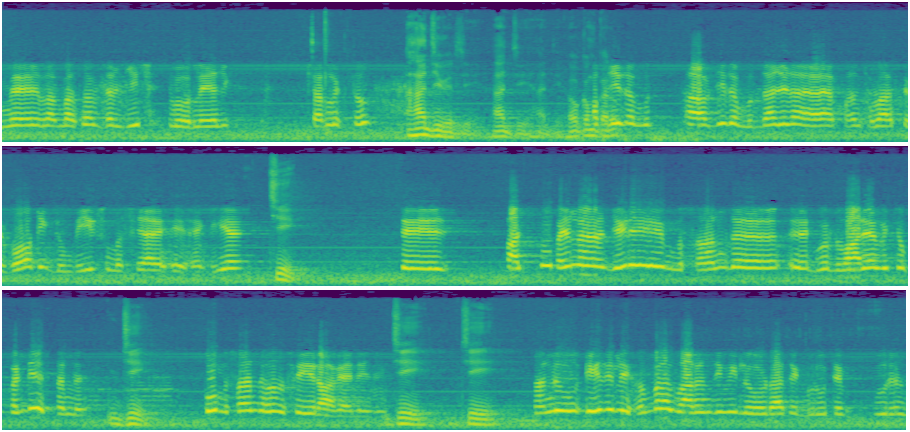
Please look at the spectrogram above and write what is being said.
ਮੈਂ ਲੰਬਾ ਸਾਹਿਬ ਦਲਜੀਤ ਬੋਲ ਰਿਹਾ ਜੀ ਸਰਲਕ ਤੋਂ। ਹਾਂਜੀ ਵੀਰ ਜੀ ਹਾਂਜੀ ਹਾਂਜੀ ਹੁਕਮ ਕਰੋ। ਆਪ ਜੀ ਦਾ ਮੁੱਦਾ ਜਿਹੜਾ ਹੈ ਪੰਥ ਵਾਸਤੇ ਬਹੁਤ ਹੀ ਗੰਭੀਰ ਸਮੱਸਿਆ ਇਹ ਹੈਗੀ ਹੈ। ਜੀ। ਤੇ ਅੱਜ ਤੋਂ ਪਹਿਲਾਂ ਜਿਹੜੇ ਮਸੰਦ ਗੁਰਦੁਆਰਿਆਂ ਵਿੱਚੋਂ ਕੱਢੇ ਸਨ ਜੀ। ਉਹ ਮਸੰਦ ਹੁਣ ਫੇਰ ਆ ਗਏ ਨੇ ਜੀ। ਜੀ ਜੀ। ਸਾਨੂੰ ਇਹਦੇ ਲਈ ਹੰਬਲਾ ਮਾਰਨ ਦੀ ਵੀ ਲੋੜ ਆ ਤੇ ਗੁਰੂ ਤੇ ਪੂਰਨ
